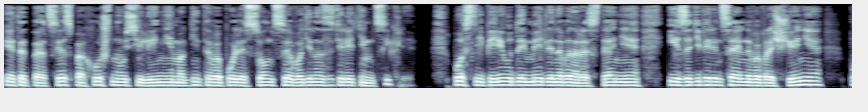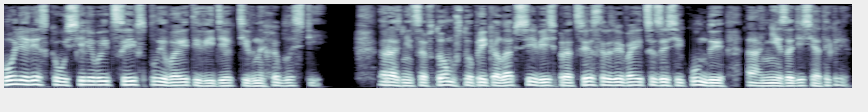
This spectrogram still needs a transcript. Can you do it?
Этот процесс похож на усиление магнитного поля Солнца в 11-летнем цикле. После периода медленного нарастания из-за дифференциального вращения поле резко усиливается и всплывает в виде активных областей. Разница в том, что при коллапсе весь процесс развивается за секунды, а не за десяток лет.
